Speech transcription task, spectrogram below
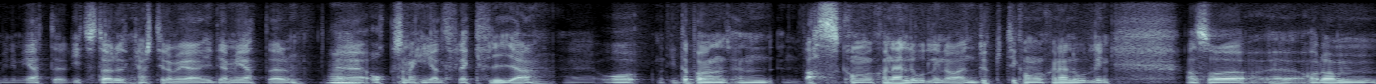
millimeter, lite större kanske till och med i diameter. Mm. Eh, och som är helt fläckfria. Och om man tittar på en, en, en vass konventionell odling, då, en duktig konventionell odling. Alltså eh, har de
